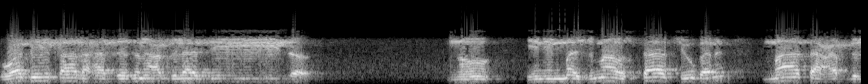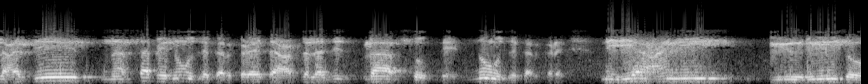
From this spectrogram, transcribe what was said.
وبه قال حدثنا عبد العزيز نو یعنی مجمع استاد چې وګنه ما ته عبد العزيز نسب نو ذکر کړی ته عبد العزيز پلار څوک دی نو ذکر کړی نه یعنی یریدو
